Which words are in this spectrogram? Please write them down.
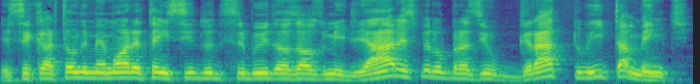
Esse cartão de memória tem sido distribuído aos milhares pelo Brasil gratuitamente.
